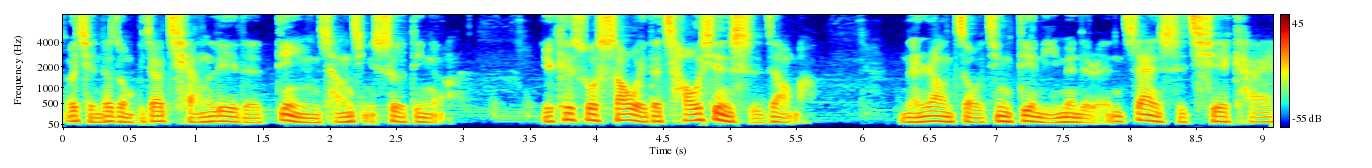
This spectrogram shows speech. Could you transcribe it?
而且那种比较强烈的电影场景设定啊，也可以说稍微的超现实，这样吧，能让走进店里面的人暂时切开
